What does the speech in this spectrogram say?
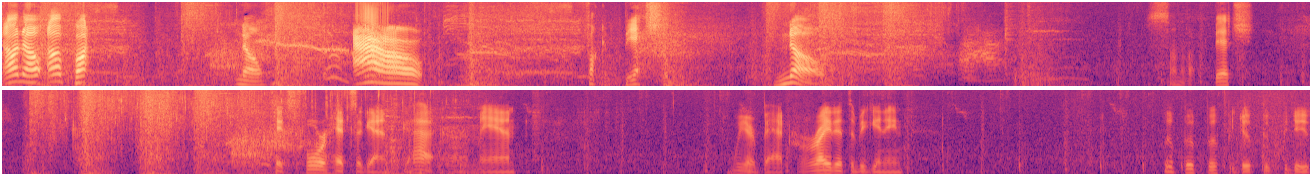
Oh no! Oh fuck! No. Ow! Fucking bitch. No. Son of a bitch. Takes four hits again. God, oh man. We are back right at the beginning. Boop, boop, boop, doop, boop, doop.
